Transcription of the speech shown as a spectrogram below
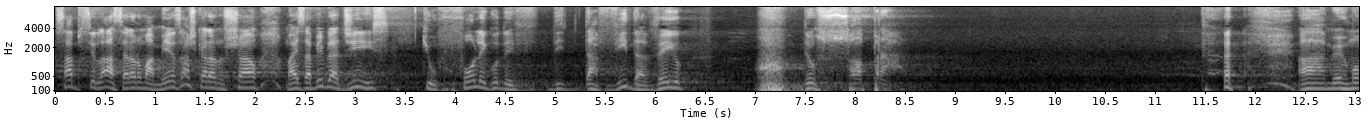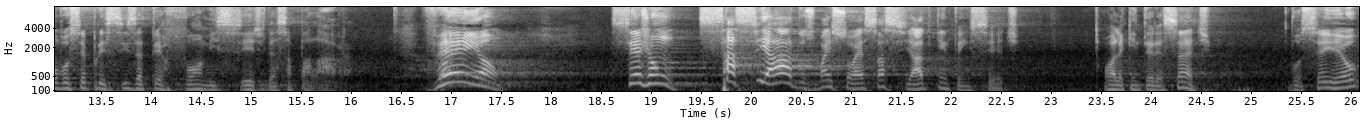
sabe-se lá se era numa mesa, acho que era no chão, mas a Bíblia diz que o fôlego de, de, da vida veio, uh, Deus sopra. ah, meu irmão, você precisa ter fome e sede dessa palavra. Venham, sejam saciados, mas só é saciado quem tem sede. Olha que interessante, você e eu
